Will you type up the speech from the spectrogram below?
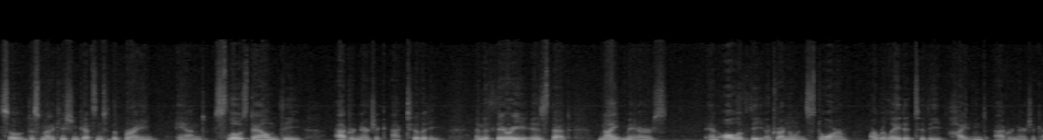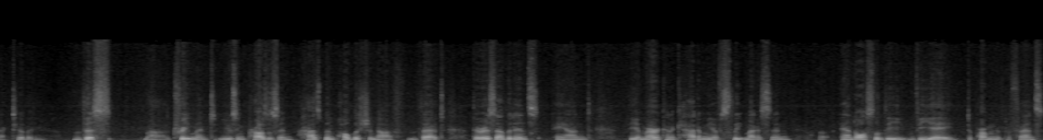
So this medication gets into the brain and slows down the adrenergic activity. And the theory is that nightmares and all of the adrenaline storm are related to the heightened adrenergic activity. This uh, treatment using prazosin has been published enough that there is evidence and the American Academy of Sleep Medicine uh, and also the VA Department of Defense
